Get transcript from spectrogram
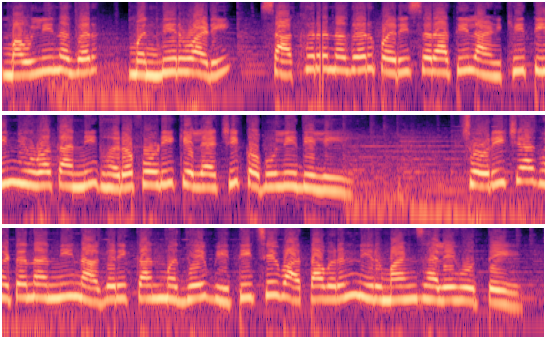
मौलीनगर मंदिरवाडी साखरनगर परिसरातील आणखी तीन युवकांनी घरफोडी केल्याची कबुली दिली. चोरीच्या घटनांनी नागरिकांमध्ये भीतीचे वातावरण निर्माण झाले होते.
